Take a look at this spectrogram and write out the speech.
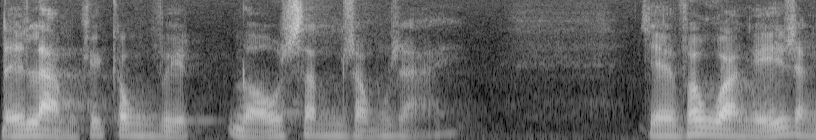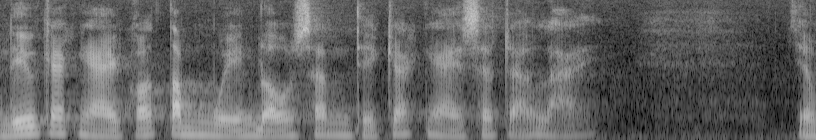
Để làm cái công việc độ sanh rộng rãi. Cho nên Pháp Hòa nghĩ rằng nếu các ngài có tâm nguyện độ sanh thì các ngài sẽ trở lại. Và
